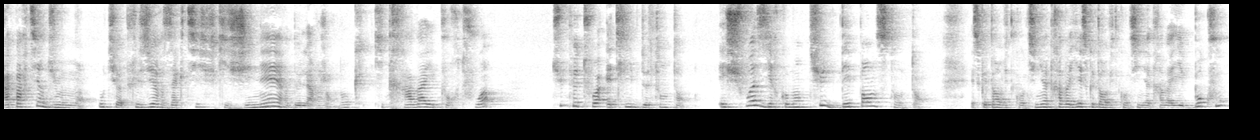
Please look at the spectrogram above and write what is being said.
à partir du moment où tu as plusieurs actifs qui génèrent de l'argent, donc qui travaillent pour toi, tu peux toi être libre de ton temps et choisir comment tu dépenses ton temps. Est-ce que tu as envie de continuer à travailler? Est-ce que tu as envie de continuer à travailler beaucoup?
